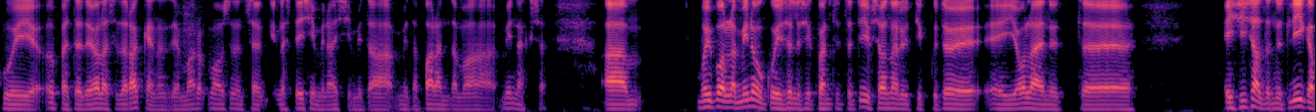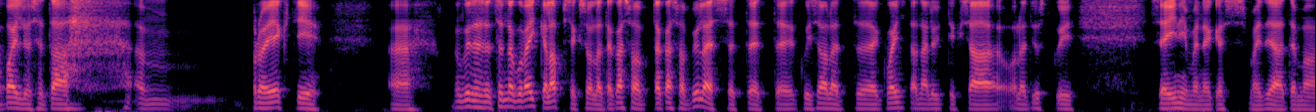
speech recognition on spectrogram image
kui õpetajad ei ole seda rakendanud ja ma, ma usun, et see on kindlasti esimene asi, mida, mida parandama minnakse um,. võib-olla minu kui sellise kvantitatiivse analüütiku töö ei ole nüüd äh,, ei sisalda nüüd liiga palju seda ähm, projekti äh, no kuidas, et see on nagu väike laps, eks ole, ta kasvab, ta kasvab üles, et, et kui sa oled kvantanalüütik, sa oled justkui see inimene, kes, ma ei tea, tema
